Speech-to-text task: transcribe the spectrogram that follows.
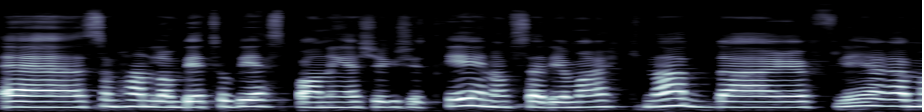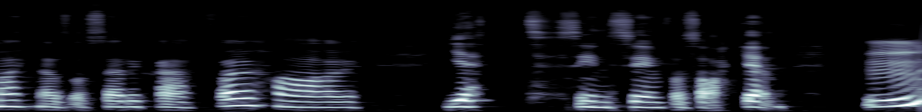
Eh, som handlar om B2B-spaningar 2023 inom sälj och marknad där flera marknads och säljchefer har gett sin syn på saken. Mm,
